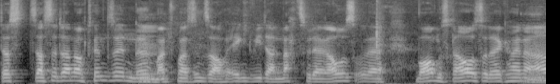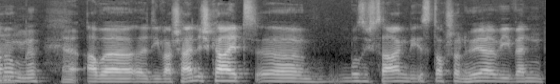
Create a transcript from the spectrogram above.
dass, dass sie da noch drin sind. Ne? Mhm. Manchmal sind sie auch irgendwie dann nachts wieder raus oder morgens raus oder keine Mhm. Ahnung. Ne? Ja. Aber äh, die Wahrscheinlichkeit, äh, muss ich sagen, die ist doch schon höher, wie wenn,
